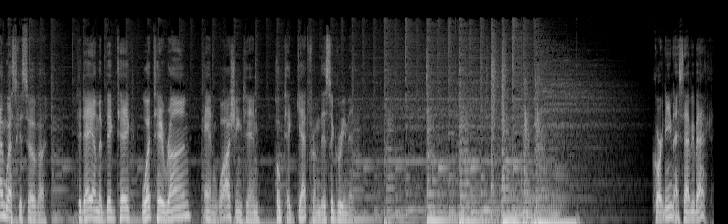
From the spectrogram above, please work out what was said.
I'm Wes Kosova. Today on the Big Take, what Tehran and Washington hope to get from this agreement. Courtney, nice to have you back.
